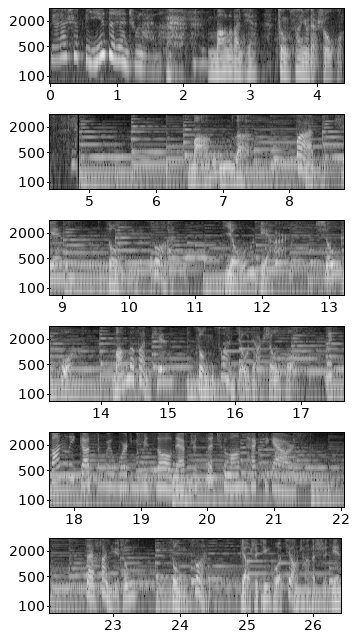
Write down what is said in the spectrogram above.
原来是鼻子认出来了。哎，忙了半天，总算有点收获。忙了半天，总算有点收获。忙了半天，总算有点收获。We finally got some rewarding result after such long hectic hours. 在汉语中，“总算”表示经过较长的时间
